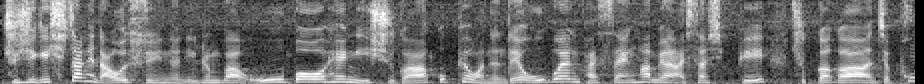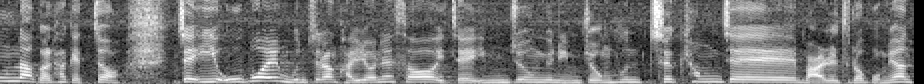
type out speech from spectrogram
주식이 시장에 나올 수 있는 이른바 오버행 이슈가 꼽혀왔는데요. 오버행 발생하면 아시다시피 주가가 이제 폭락을 하겠죠. 이제 이 오버행 문제랑 관련해서 이제 임종윤, 임종훈 측 형제 말을 들어보면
